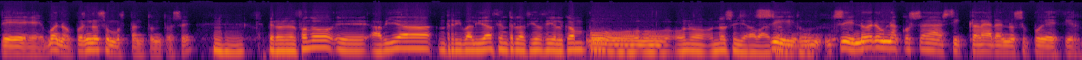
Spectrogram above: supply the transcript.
de, bueno, pues no somos tan tontos, ¿eh? Pero en el fondo, eh, ¿había rivalidad entre la ciudad y el campo o, no, no, se llegaba sí, a tanto? Sí, no era una cosa así clara, no se puede decir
